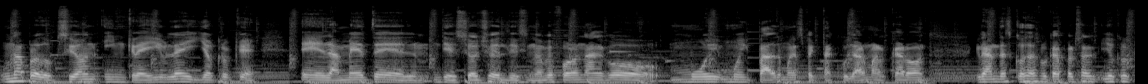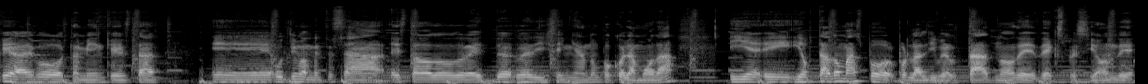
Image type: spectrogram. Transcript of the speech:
una producción increíble y yo creo que eh, la Met del 18 y del 19 fueron algo muy, muy padre, muy espectacular, marcaron grandes cosas porque yo creo que algo también que está eh, últimamente se ha estado rediseñando un poco la moda y, eh, optado más por, la libertad ¿no? de, de expresión, de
